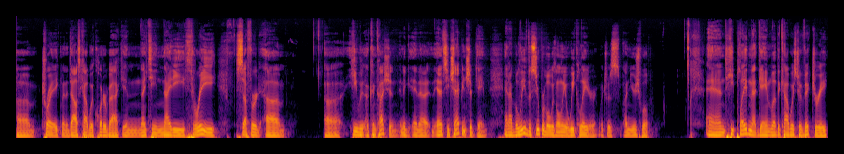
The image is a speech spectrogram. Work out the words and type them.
um, Troy Aikman, the Dallas Cowboy quarterback in 1993, suffered um, uh, he was a concussion in, a, in a, an NFC Championship game, and I believe the Super Bowl was only a week later, which was unusual. And he played in that game, led the Cowboys to a victory,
